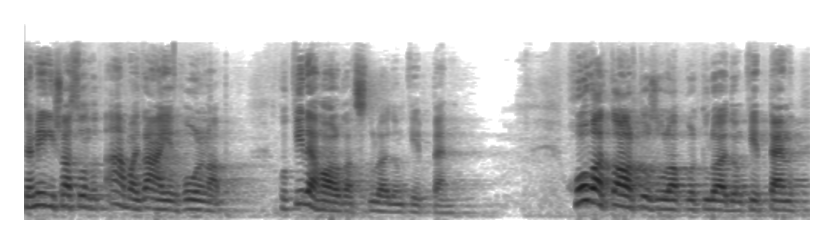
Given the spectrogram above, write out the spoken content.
te mégis azt mondod, á, majd ráér holnap, akkor kire hallgatsz tulajdonképpen? Hova tartozol akkor tulajdonképpen?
